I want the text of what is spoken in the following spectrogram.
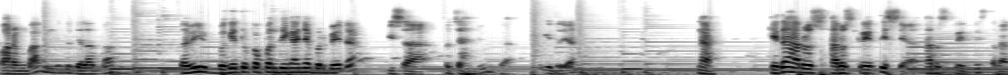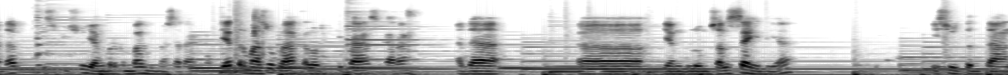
bareng-bareng itu jalan bareng tapi begitu kepentingannya berbeda bisa pecah juga gitu ya. Nah kita harus harus kritis ya harus kritis terhadap isu-isu yang berkembang di masyarakat. Ya termasuklah kalau kita sekarang ada uh, yang belum selesai ini ya isu tentang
